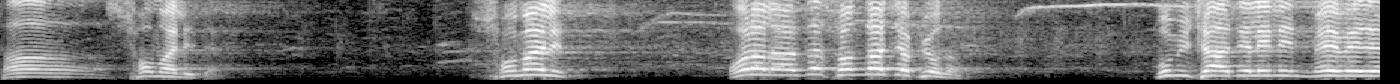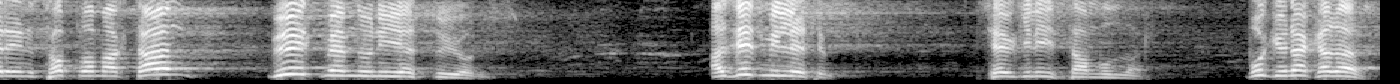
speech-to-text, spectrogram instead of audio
Ta Somali'de. Somali'de. Oralarda sondaj yapıyorlar. Bu mücadelenin meyvelerini toplamaktan büyük memnuniyet duyuyoruz. Aziz milletim, sevgili İstanbullular, bugüne kadar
